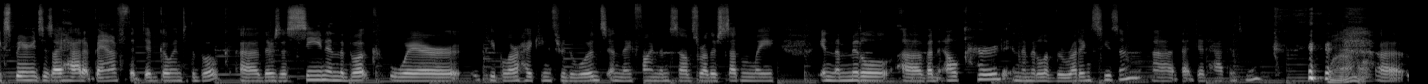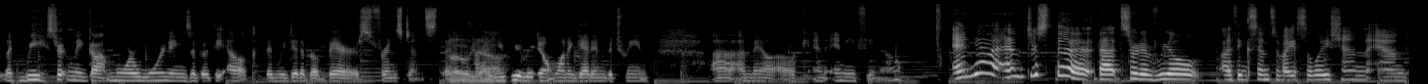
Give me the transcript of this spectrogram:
experiences I had at Banff that did go into the book. Uh, there's a scene in the book where people are hiking through the woods and they find themselves rather suddenly in the middle of an elk herd in the middle of the rutting season. Uh, that did happen to me. Wow. uh, like we certainly got more warnings about the elk than we did about bears, for instance. That, oh, yeah. you really don't want to get in between uh, a male elk and any female. And yeah and just the that sort of real i think sense of isolation and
